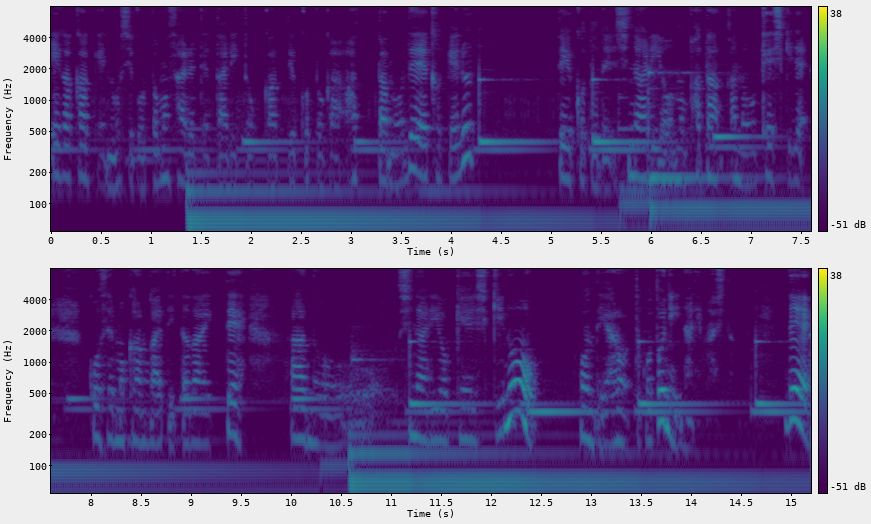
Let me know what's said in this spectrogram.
映画関係のお仕事もされてたりとかっていうことがあったので書けるっていうことでシナリオのパターンあの形式で構成も考えていただいて、あのシナリオ形式の本でやろうってことになりました。で、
